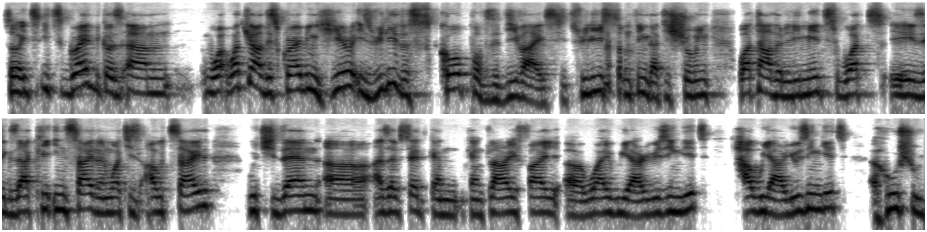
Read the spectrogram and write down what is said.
So it's it's great because um, what, what you are describing here is really the scope of the device. It's really something that is showing what are the limits, what is exactly inside and what is outside, which then, uh, as I've said, can can clarify uh, why we are using it, how we are using it, uh, who should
